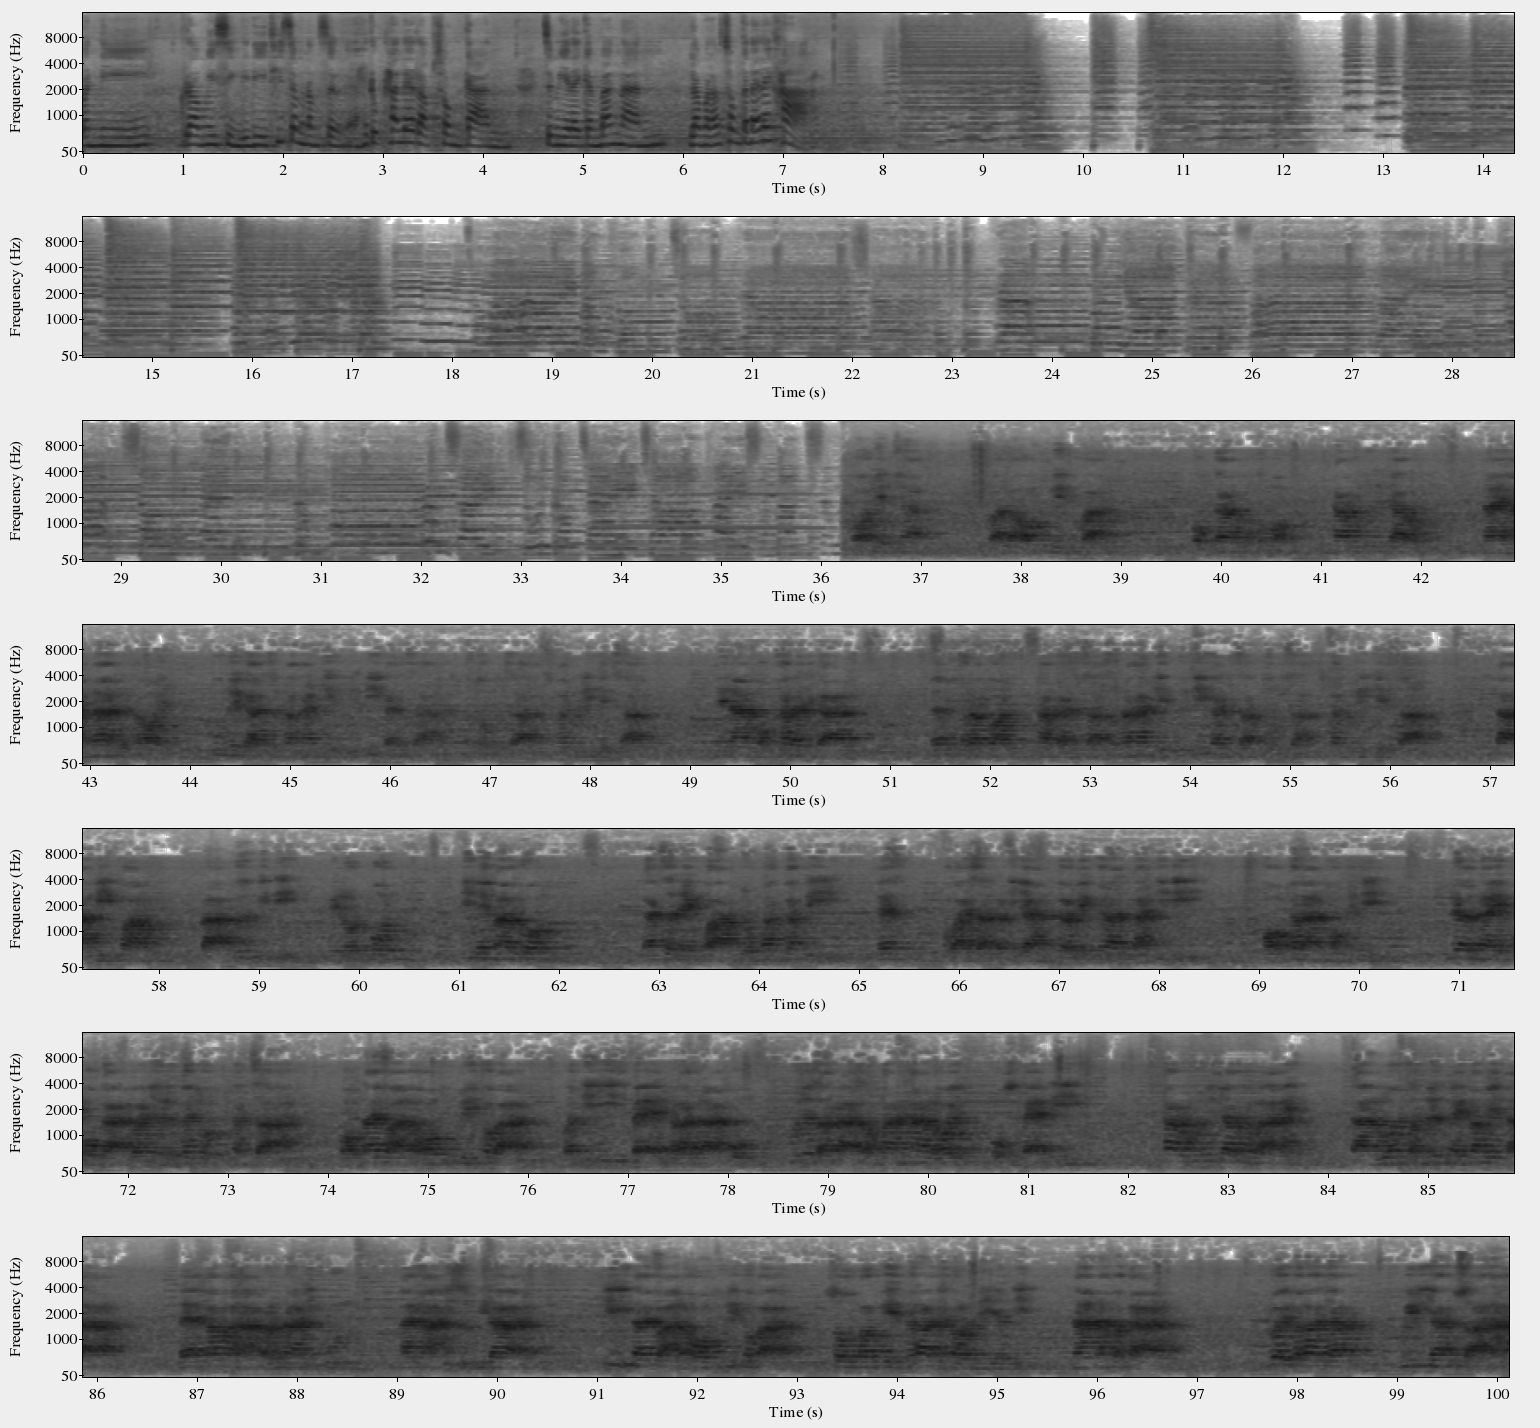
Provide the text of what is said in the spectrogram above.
วันนี้เรามีสิ่งดีๆ ที่จะมานำเสนอให้ทุกท่านได้รับชมกัน จะมีอะไรกันบ้างนั้น เรามารับชมกันได้เลยค่ะ การสำนักงานเขตพื้นที่การศึกษาประถมศึกษาสุพรรณบุรีเขตสามในนามของข้าราชการ และบุคลากรทางการศึกษาสำนักงานเขตพื้นที่การศึกษาประถมศึกษาสุพรรณบุรีเขตสามต่างมีความปราบปลื้มปิติเป็นล้นพ้นที่ได้มาร่วมการแสดงความจงรักภักดีและถวายสัตย์ปฏิญาณเพื่อเป็นข้าราชการที่ดีของพระนามของแผ่นดินเรื่องในโอกาสวันเฉลิมพระชนมพรรษาของใต้ฝ่าละอองธุลีพระบาทวันที่ 28 กรกฎาคม พุทธศักราช 2568 นี้ ข้าพระพุทธเจ้าทั้งหลายต่างล้วนสำนึกในพระเมตตา และพระมหากรุณาธิคุณอาหารที่สุดที่ได้ ที่ใต้ฝ่าละอองธุลีพระบาททรงบำเพ็ญพระราชกรณียกิจนานับประการ ด้วยพระราชวิริยะอุตสาหะ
